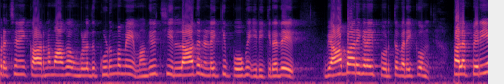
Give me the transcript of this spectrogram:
பிரச்சனை காரணமாக உங்களது குடும்பமே மகிழ்ச்சி இல்லாத நிலைக்கு போக இருக்கிறது. வியாபாரிகளை பொறுத்த வரைக்கும் பல பெரிய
